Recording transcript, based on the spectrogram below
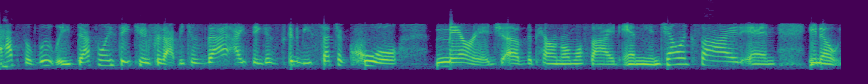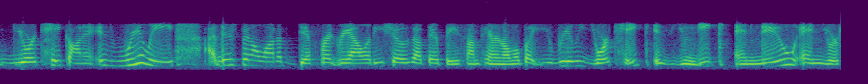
absolutely, definitely stay tuned for that because that I think is going to be such a cool marriage of the paranormal side and the angelic side and you know your take on it is really uh, there's been a lot of different reality shows out there based on paranormal but you really your take is unique and new and your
